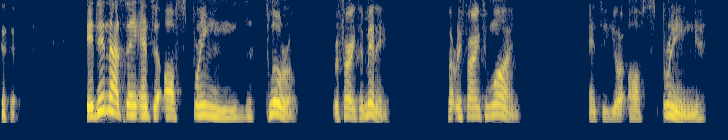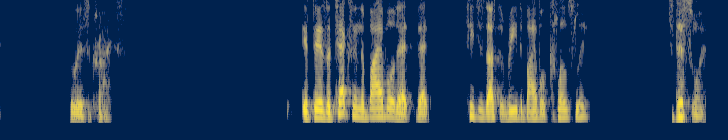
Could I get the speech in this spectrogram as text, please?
it did not say, and to offsprings, plural, referring to many, but referring to one, and to your offspring, who is Christ. If there's a text in the Bible that, that teaches us to read the Bible closely, it's this one.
